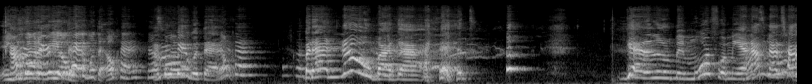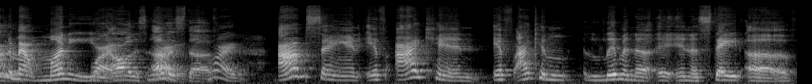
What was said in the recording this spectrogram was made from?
And you I'm gotta okay be with okay that. with that. Okay. I'm okay with that. Okay. Okay. But I know my God got a little bit more for me, and I'm not talking about money Right. and all this other stuff. Right. I'm saying if I can, if I can live in a in a state of,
